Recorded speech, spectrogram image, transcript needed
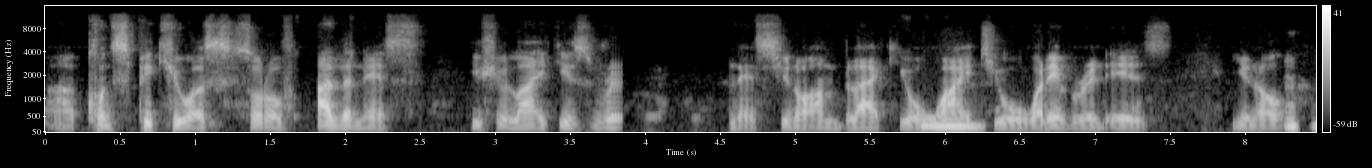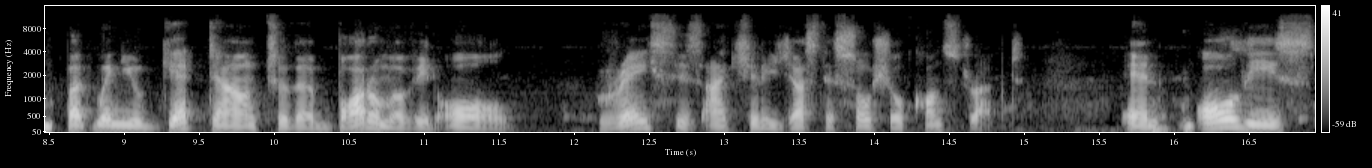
uh, conspicuous sort of otherness, if you like, is redness. You know, I'm black, you're Mm. white, you're whatever it is, you know. Mhm. But when you get down to the bottom of it all, race is actually just a social construct. And all these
